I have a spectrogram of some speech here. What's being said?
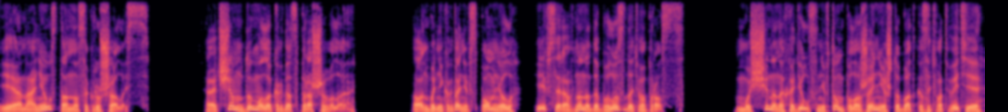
и она неустанно сокрушалась. О чем думала, когда спрашивала? Он бы никогда не вспомнил, и все равно надо было задать вопрос. Мужчина находился не в том положении, чтобы отказать в ответе.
